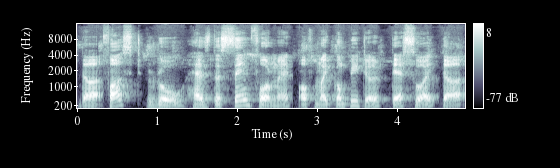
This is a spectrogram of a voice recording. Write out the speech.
The first row has the same format of my computer. That's why the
